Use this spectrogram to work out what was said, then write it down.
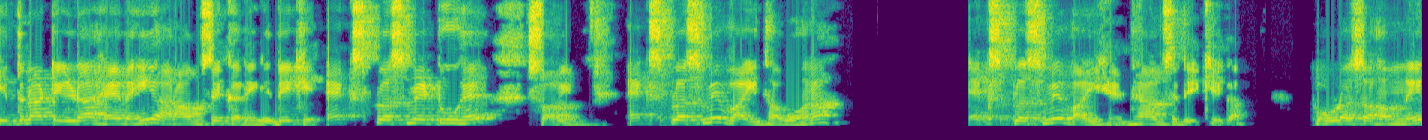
इतना टेढ़ा है नहीं, आराम से करेंगे। देखिए एक्स प्लस में टू है सॉरी एक्स प्लस में वाई था वो, है ना? एक्स प्लस में वाई है, ध्यान से देखिएगा। थोड़ा सा हमने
